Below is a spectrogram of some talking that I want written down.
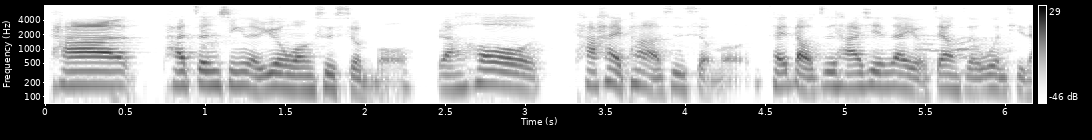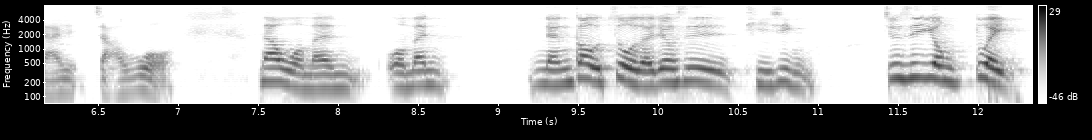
他他真心的愿望是什么，然后他害怕的是什么，才导致他现在有这样子的问题来找我。那我们我们能够做的就是提醒，就是用对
